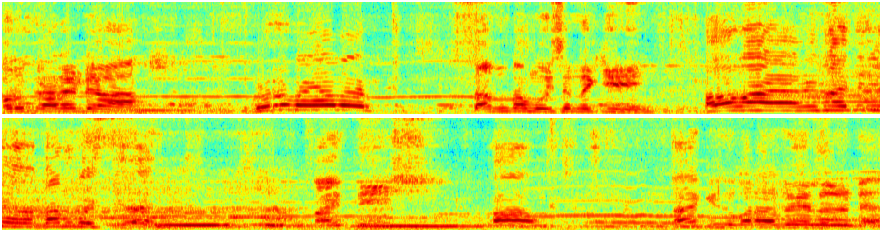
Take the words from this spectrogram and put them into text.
ওর কারেটা গরু ভাই আমার। দাম দাম হয়েছে নাকি? হ্যাঁ ভাই আমি পঁয়ত্রিশ হাজার দাম করছি ভাই। পঁয়ত্রিশ? হ্যাঁ। আর কিছু করা রয়ে গেল এটা?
